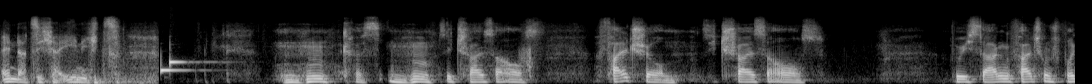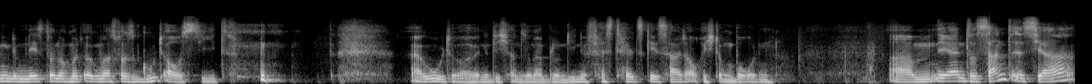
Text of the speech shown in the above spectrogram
Ändert sich ja eh nichts. Mhm, Chris, mhm, sieht scheiße aus. Fallschirm, sieht scheiße aus. Würde ich sagen, Fallschirm springen demnächst nur noch mit irgendwas, was gut aussieht. ja gut, aber wenn du dich an so einer Blondine festhältst, gehst du halt auch Richtung Boden. Ähm, ja, interessant ist ja,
